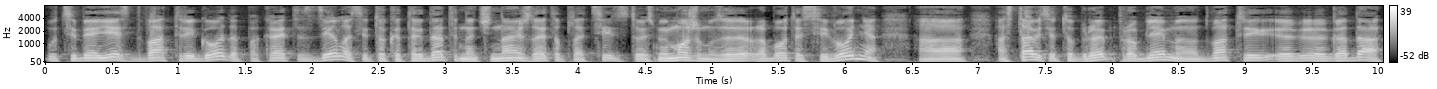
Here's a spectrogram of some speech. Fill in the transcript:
у тебя есть 2-3 года, пока это сделать, и только тогда ты начинаешь за это платить. То есть мы можем заработать сегодня, а оставить эту проблему на 2-3 э, года.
